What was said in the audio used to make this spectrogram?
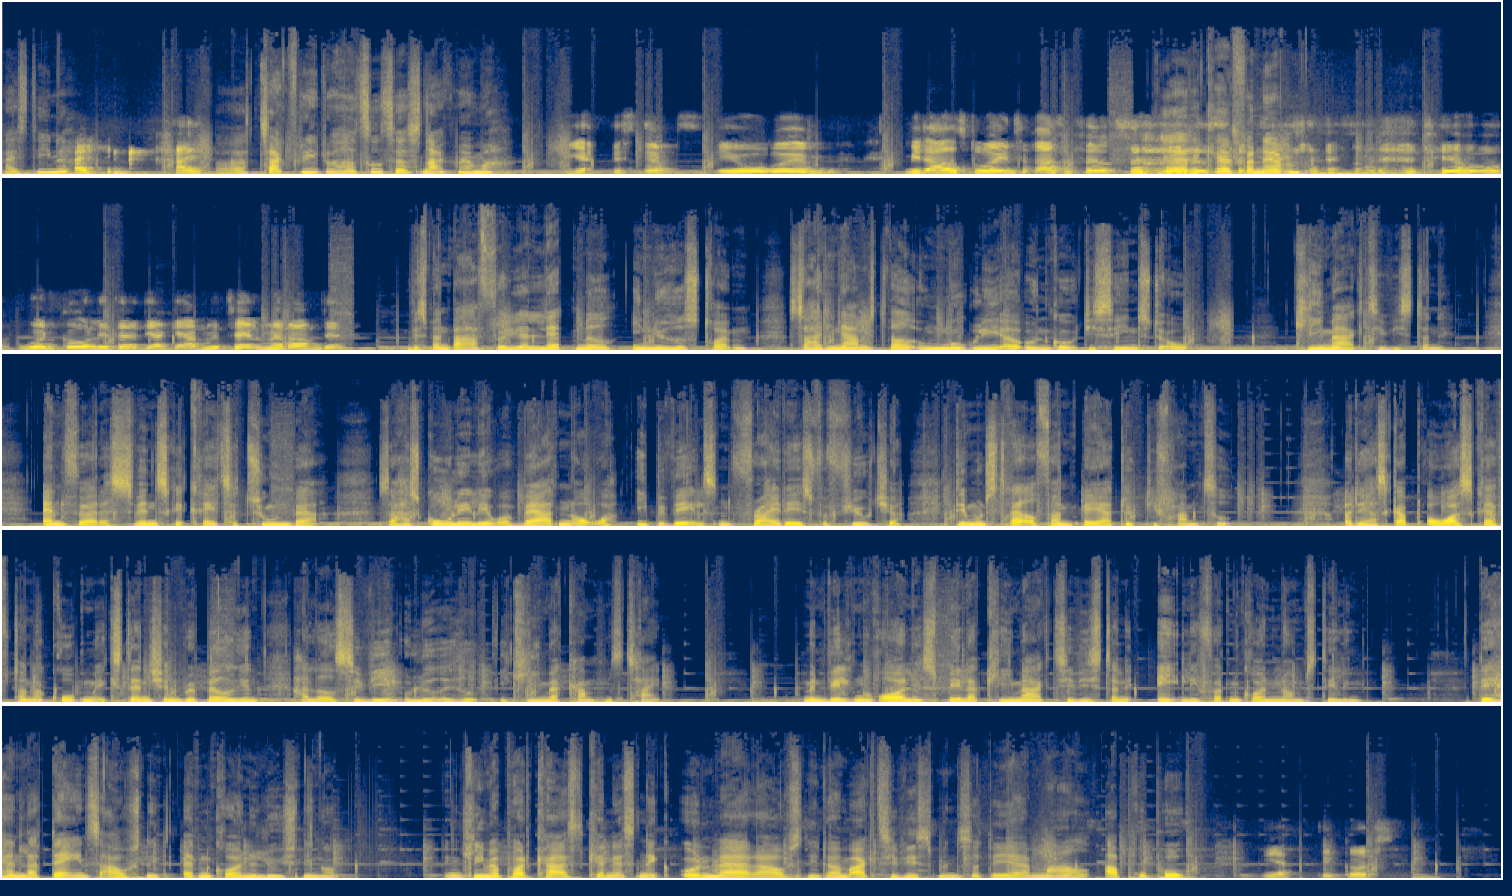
Hej Stine. Hej. Hej. Og tak fordi du havde tid til at snakke med mig. Ja, bestemt. Det er jo øh, mit eget store interessefelt. Så Ja, det kan jeg fornemme. det er jo uundgåeligt, at jeg gerne vil tale med dig om det. Hvis man bare følger lidt med i nyhedsstrømmen, så har de nærmest været umulige at undgå de seneste år. Klimaaktivisterne. Anført af svenske Greta Thunberg, så har skoleelever verden over i bevægelsen Fridays for Future demonstreret for en bæredygtig fremtid. Og det har skabt overskrifter, når gruppen Extension Rebellion har lavet civil ulydighed i klimakampens tegn. Men hvilken rolle spiller klimaaktivisterne egentlig for den grønne omstilling? Det handler dagens afsnit af Den Grønne Løsning om. En klimapodcast kan næsten ikke undvære et afsnit om aktivismen, så det er meget apropos. Ja, det er godt.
